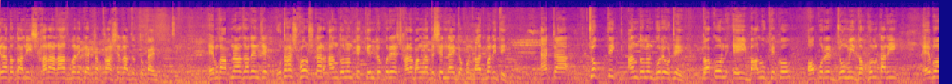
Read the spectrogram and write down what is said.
ইরাদত আলী সারা রাজবাড়িতে একটা ত্রাসের রাজত্ব কায়েম করছে। এবং আপনারা জানেন যে কোটা সংস্কার আন্দোলনকে কেন্দ্র করে সারা বাংলাদেশের ন্যায় যখন রাজবাড়িতে একটা যৌক্তিক আন্দোলন গড়ে ওঠে তখন এই বালু খেকো অপরের জমি দখলকারী এবং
